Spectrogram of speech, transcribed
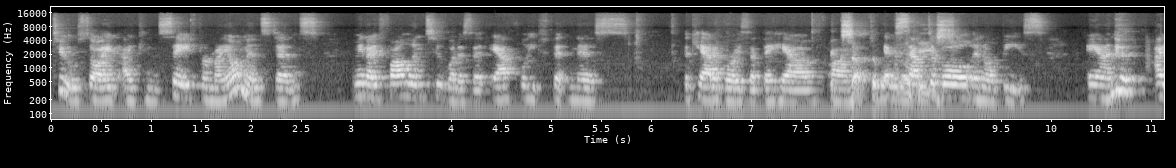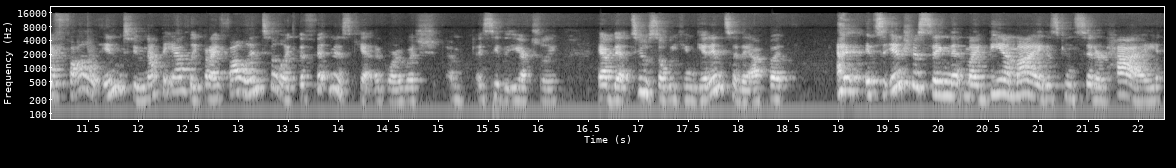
too. So I, I can say for my own instance, I mean, I fall into what is it, athlete fitness, the categories that they have. um, Acceptable and obese. acceptable and obese. And I fall into not the athlete, but I fall into like the fitness category, which um, I see that you actually have that too. So we can get into that. But I, it's interesting that my BMI is considered high,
